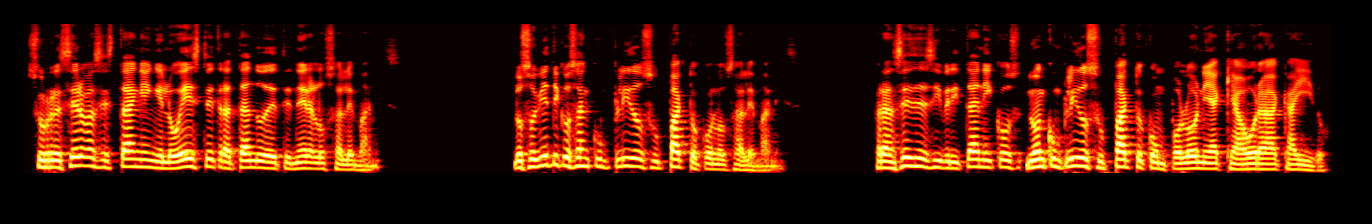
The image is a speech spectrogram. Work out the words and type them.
Sus reservas están en el oeste tratando de detener a los alemanes. Los soviéticos han cumplido su pacto con los alemanes. Franceses y británicos no han cumplido su pacto con Polonia que ahora ha caído.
